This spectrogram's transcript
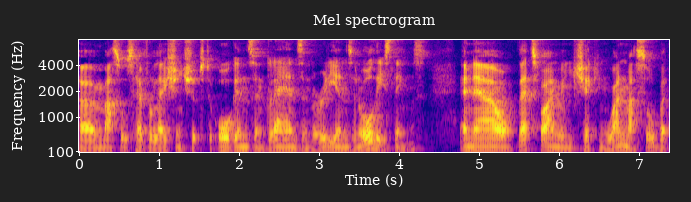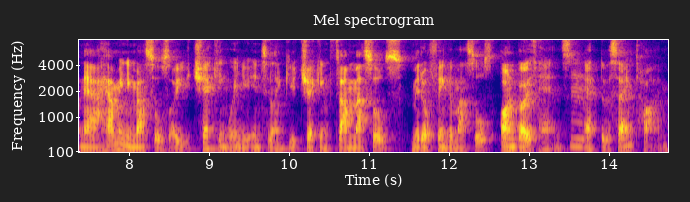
uh, muscles have relationships to organs and glands and meridians and all these things. And now that's fine when you're checking one muscle, but now how many muscles are you checking when you interlink? You're checking thumb muscles, middle finger muscles on both hands at the same time.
